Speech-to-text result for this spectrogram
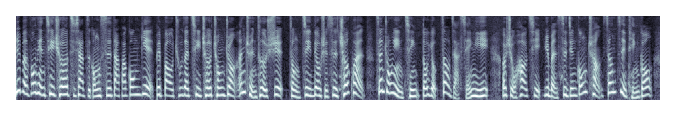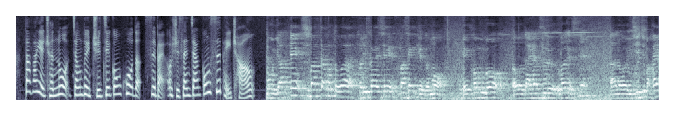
日本丰田汽车旗下子公司大发工业被爆出在汽车冲撞安全测试，总计六十四车款、三种引擎都有造假嫌疑。二十五号起，日本四间工厂相继停工，大发也承诺将对直接供货的四百二十三家公司赔偿。もうやってしまったことは取り返せませんけれども、今後ダイハツはですね、あの一日も早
